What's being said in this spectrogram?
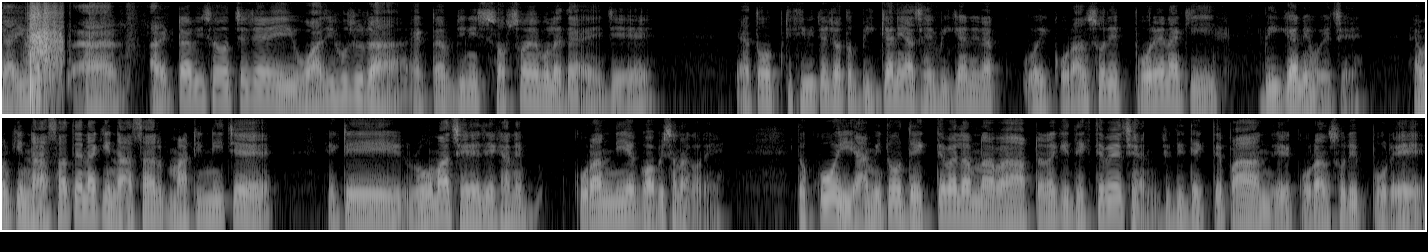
যাই হোক, আর আরেকটা বিষয় হচ্ছে যে এই ওয়াজি হুজুরা একটা জিনিস সবসময় বলে দেয় যে, এত পৃথিবীতে যত বিজ্ঞানী আছে, বিজ্ঞানীরা ওই কোরআন শরীফ পড়ে নাকি বিজ্ঞানী হয়েছে। এমনকি নাসাতে নাকি নাসার মাটির নিচে একটি রোম আছে যেখানে কোরআন নিয়ে গবেষণা করে। তো কই, আমি তো দেখতে পেলাম না বা আপনারা কি দেখতে পেয়েছেন? যদি দেখতে পান যে কোরআন শরীফ পড়ে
